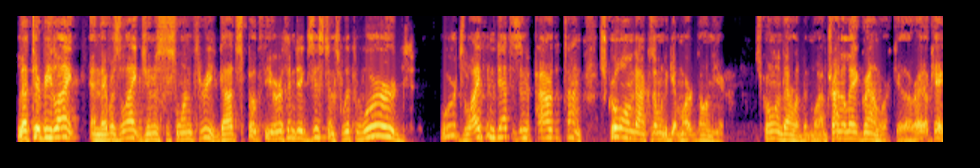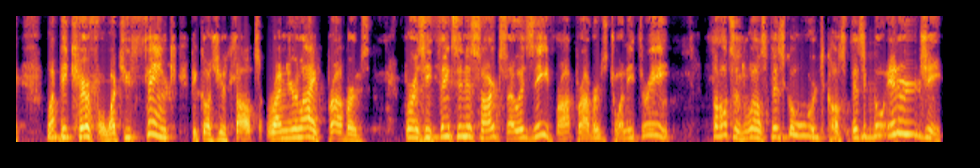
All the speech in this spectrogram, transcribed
Let there be light. And there was light. Genesis 1 3. God spoke the earth into existence with words. Words. Life and death is in the power of the tongue. Scroll on down because I want to get Mark going here. Scrolling down a little bit more. I'm trying to lay groundwork here, all right? Okay. Well, be careful what you think because your thoughts run your life. Proverbs. For as he thinks in his heart, so is he. Proverbs 23. Thoughts as well as physical words cause physical energy.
